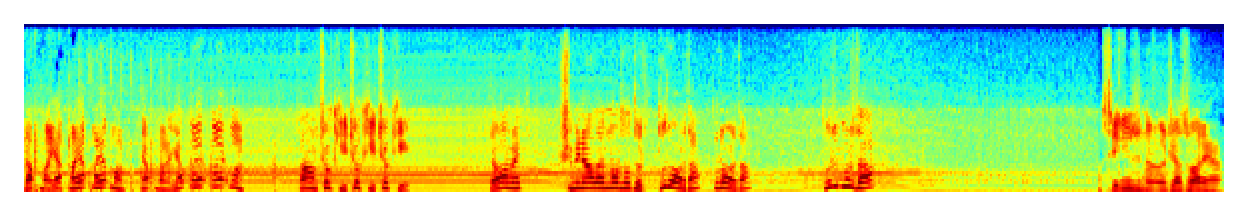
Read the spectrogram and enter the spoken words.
Yapma yapma yapma yapma. Yapma yapma yapma yapma. Tamam çok iyi çok iyi çok iyi. Devam et. Şu binaların orada dur. Dur orada. Dur orada. Dur burada. Senin yüzünden öleceğiz var ya.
